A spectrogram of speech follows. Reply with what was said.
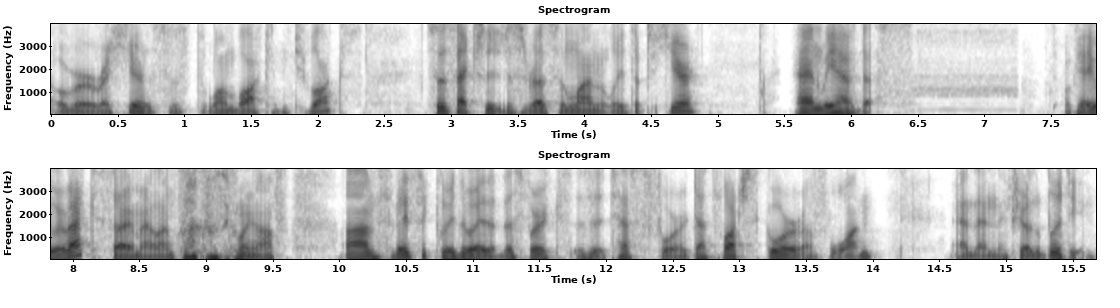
over right here. This is one block and two blocks. So this is actually just a redstone line that leads up to here. And we have this. Okay, we're back. Sorry, my alarm clock was going off. Um, so basically the way that this works is it tests for a Deathwatch score of 1, and then if you're on the blue team.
